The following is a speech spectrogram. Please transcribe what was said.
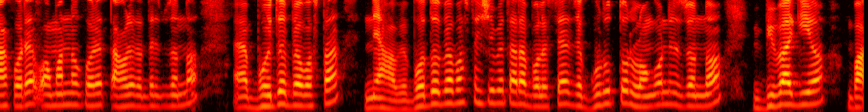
না করে, অমান্য করে, তাহলে তাদের জন্য বৈধ ব্যবস্থা নেওয়া হবে। বৈধ ব্যবস্থা হিসেবে তারা বলেছে যে, গুরুত্ব লঙ্ঘনের জন্য বিভাগীয় বা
